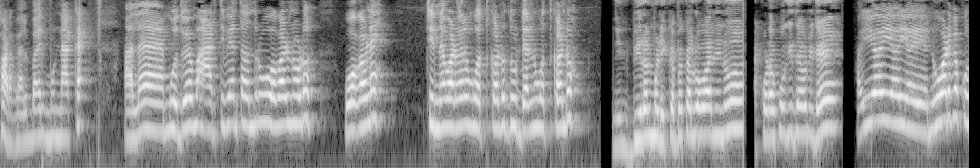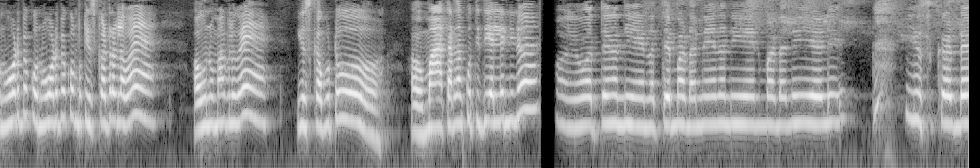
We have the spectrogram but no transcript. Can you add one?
ತೊಡಗಲ್ ಬಾಯ್ ಮುನ್ನಾಕ ಅಲ್ಲ ಮದುವೆ ಮಾಡ್ತೀವಿ ಅಂತ ಅಂದ್ರು ಹೋಗಳ ನೋಡು. ಹೋಗಳೆ. ಚಿನ್ನ ಒಡಗಲ್ ಒತ್ಕೊಂಡು ದುಡ್ಡನ್ನು ಒತ್ಕೊಂಡು ನಿನ್ ಬೀರಲ್ ಮಡಿಕಬೇಕಲ್ವ ನೀನು? ಕೊಡಕ್ ಹೋಗಿದ್ದೆ ಅವಳಿಗೆ ಅಯ್ಯೋ ಅಯ್ಯೋ ಅಯ್ಯೋ ನೋಡ್ಬೇಕು ನೋಡ್ಬೇಕು ನೋಡ್ಬೇಕು ಅಂದ್ಬಿಟ್ಟು ಇಸ್ಕೊಂಡ್ರಲ್ಲವ ಅವನು ಮಗಳುವೆ ಇಸ್ಕೊಬಿಟ್ಟು ಮಾತಾಡ ಕೂತಿದ್ಯಲ್ಲ ನೀನು? ಅಯ್ಯೋ ಅತ್ತೆ ನಾನು ಏನತ್ತೆ ಮಾಡನೆ? ನಾನು ಏನು ಮಾಡಲಿ ಹೇಳಿ. ಇಸ್ಕೊಂಡೆ.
